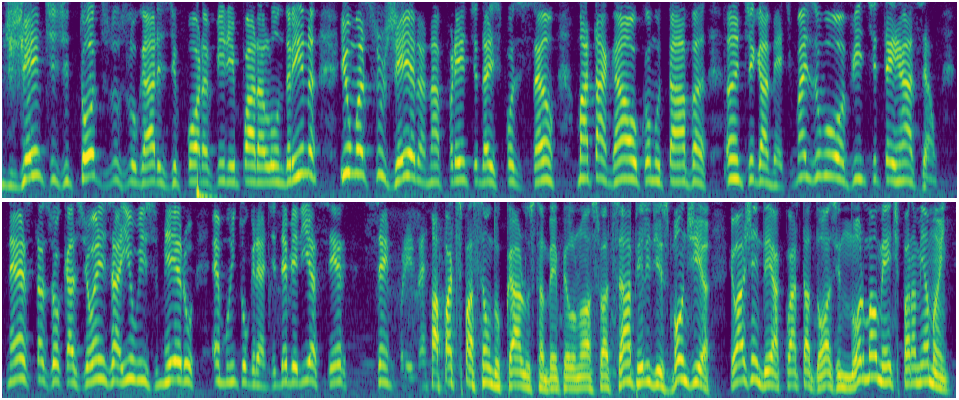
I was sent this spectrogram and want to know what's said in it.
gente de todos os lugares de fora virem para Londrina e uma sujeira na frente da exposição, matagal como estava antigamente. Mas o ouvinte tem razão. Nestas ocasiões aí o esmero é muito grande, deveria ser sempre, né? A participação do Carlos também pelo nosso WhatsApp, ele diz: "Bom dia, eu agendei a quarta dose normalmente para minha mãe.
